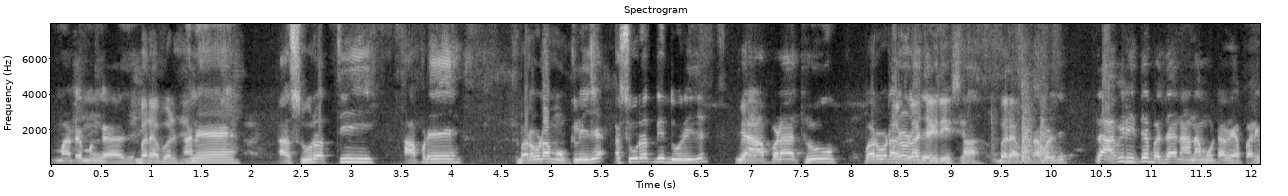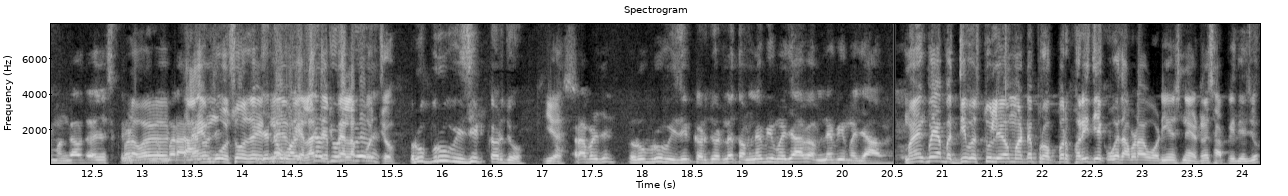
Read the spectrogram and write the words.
માટે મંગાવ્યા છે. બરાબર છે. અને આ સુરતથી આપણે બરોડા મોકલી છે. આ સુરતની દોરી છે. આપણા થ્રુ બરોડા જઈ રહી છે. બરાબર. બરાબર છે. એટલે આવી રીતે બધા નાના મોટા વેપારી મંગાવતા હોય છે time ઓછો છે એટલે વહેલા તે પહેલા પહોંચજો રૂબરૂ વિઝિટ કરજો. યસ બરાબર છે? રૂબરૂ વિઝિટ કરજો એટલે તમને બી મજા આવે અમને બી મજા આવે. મયંકભાઈ આ બધી વસ્તુ લેવા માટે પ્રોપર ફરીથી એક વખત આપણા ઓડિયન્સને એડ્રેસ આપી દેજો.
